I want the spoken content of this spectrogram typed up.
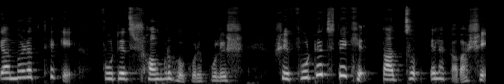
ক্যামেরা থেকে ফুটেজ সংগ্রহ করে পুলিশ। সেই ফুটেজ দেখে তাজ্জব এলাকাবাসী।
